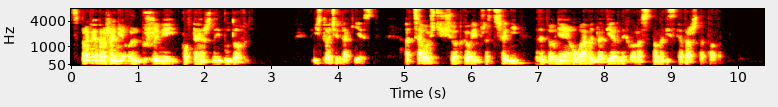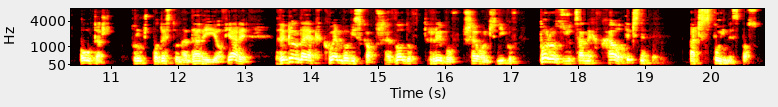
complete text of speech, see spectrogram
sprawia wrażenie olbrzymiej, potężnej budowli. W istocie tak jest, a całość środkowej przestrzeni wypełniają ławy dla wiernych oraz stanowiska warsztatowe. Ołtarz, prócz podestu na dary i ofiary, wygląda jak kłębowisko przewodów, trybów, przełączników, porozrzucanych w chaotyczny, acz spójny sposób.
